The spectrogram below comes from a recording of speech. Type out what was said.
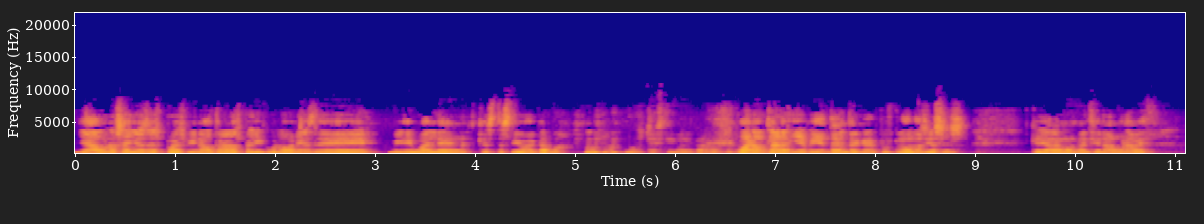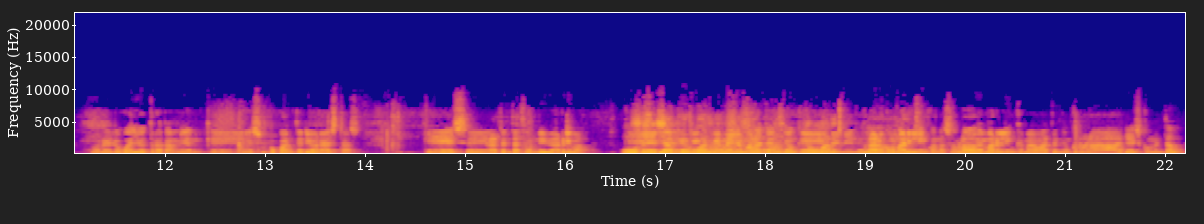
ya unos años después vino otro de los peliculones de Billy Wilder, que es Testigo de Cargo. Uf, testigo de cargo. Bueno, claro, y evidentemente el Crepúsculo de los Dioses, que ya lo hemos mencionado alguna vez. Bueno, y luego hay otra también que es un poco anterior a estas, que es eh, La tentación vive arriba. Hostia, Sí, qué que, bueno. que me ha sí, llamado la atención que, Con Marilyn. Claro, con Marilyn, cuando has hablado de Marilyn, que me llama la atención que no la hayáis comentado,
